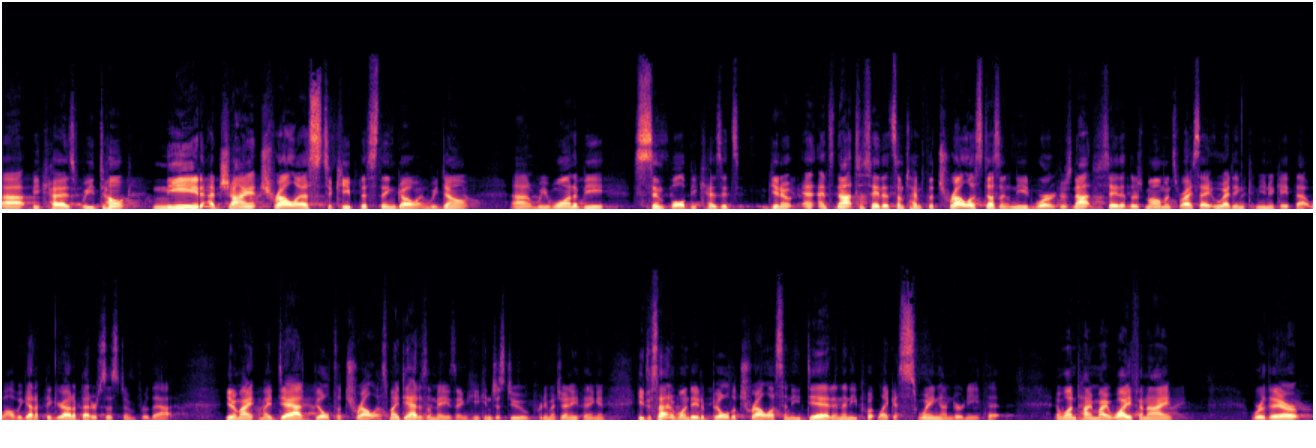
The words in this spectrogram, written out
uh, because we don't need a giant trellis to keep this thing going. We don't. Uh, we want to be simple because it's, you know, and, and, it's not to say that sometimes the trellis doesn't need work. There's not to say that there's moments where I say, ooh, I didn't communicate that well. We got to figure out a better system for that. You know, my, my dad built a trellis. My dad is amazing. He can just do pretty much anything. And he decided one day to build a trellis, and he did, and then he put like a swing underneath it. And one time, my wife and I were there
